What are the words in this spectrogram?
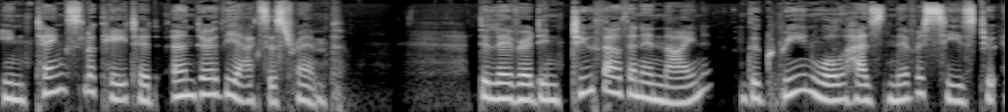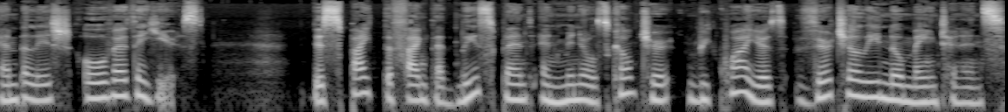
in tanks located under the access ramp. Delivered in 2009, the green wall has never ceased to embellish over the years, despite the fact that this plant and mineral sculpture requires virtually no maintenance.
